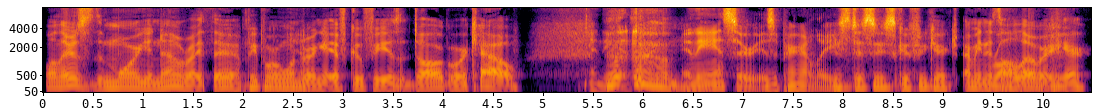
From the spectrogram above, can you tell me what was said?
Well, there's the more you know right there. People are wondering if Goofy is a dog or a cow. and the answer, and the answer is apparently Is Disney's Goofy character? I mean, it's all over here.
